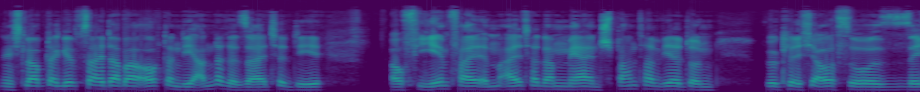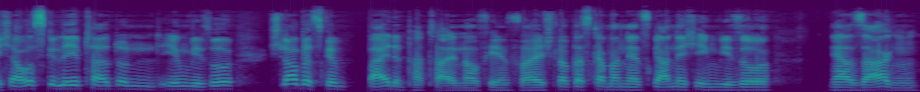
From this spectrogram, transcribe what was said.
Ich glaube, da gibt es halt aber auch dann die andere Seite, die auf jeden Fall im Alter dann mehr entspannter wird und wirklich auch so sich ausgelebt hat und irgendwie so. Ich glaube, es gibt beide Parteien auf jeden Fall. Ich glaube, das kann man jetzt gar nicht irgendwie so ja sagen.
